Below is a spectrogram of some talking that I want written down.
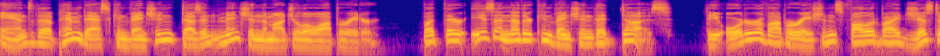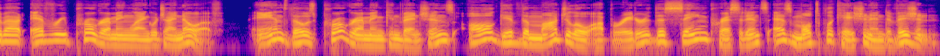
and the PEMDAS convention doesn't mention the modulo operator. But there is another convention that does the order of operations followed by just about every programming language I know of. And those programming conventions all give the modulo operator the same precedence as multiplication and division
